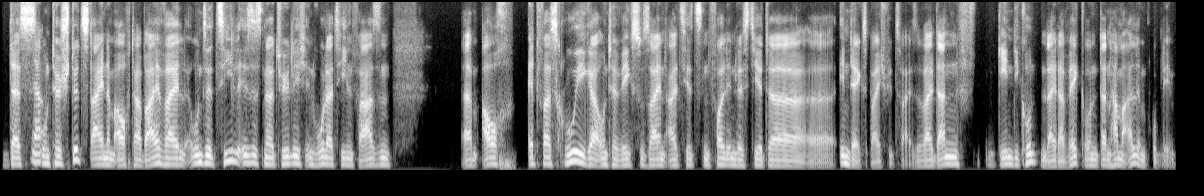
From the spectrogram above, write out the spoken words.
Das ja. unterstützt einem auch dabei, weil unser Ziel ist es natürlich in volatilen Phasen ähm, auch etwas ruhiger unterwegs zu sein als jetzt ein voll investierter äh, Index beispielsweise, weil dann gehen die Kunden leider weg und dann haben wir alle ein Problem.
